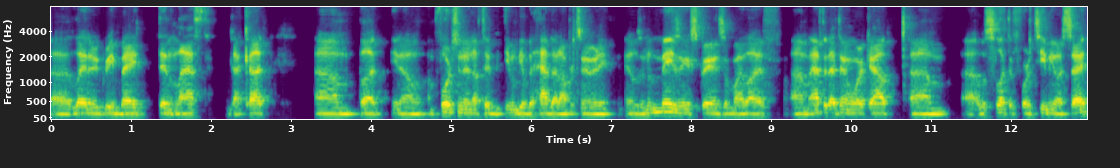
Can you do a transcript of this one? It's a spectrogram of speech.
Uh, landed Green Bay, didn't last, got cut um, but you know, I'm fortunate enough to even be able to have that opportunity. It was an amazing experience of my life. Um, after that didn't work out, um, I was selected for Team USA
